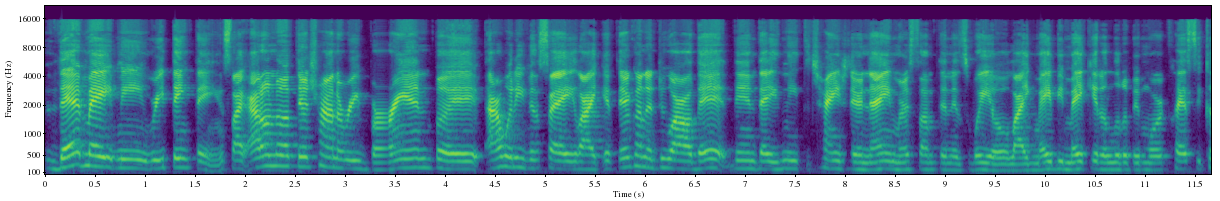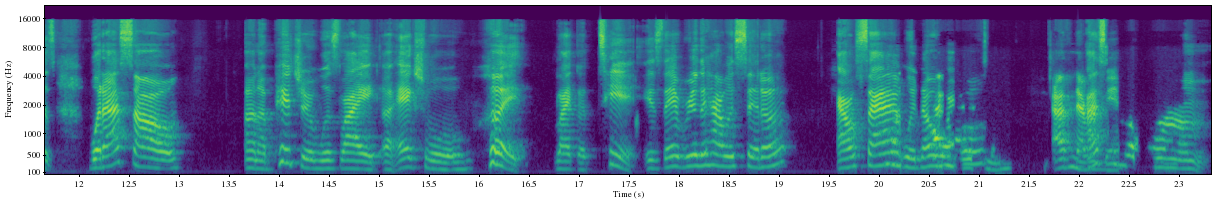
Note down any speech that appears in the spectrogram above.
that made me rethink things. Like I don't know if they're trying to rebrand, but I would even say like if they're gonna do all that, then they need to change their name or something as well. Like maybe make it a little bit more classy. Because what I saw on a picture was like an actual hut, like a tent. Is that really how it's set up outside with no walls? I've never I been. Saw, um,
